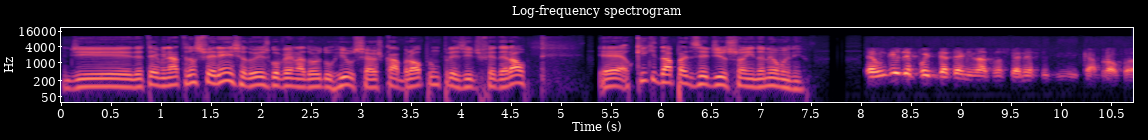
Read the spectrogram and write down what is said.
de determinar a transferência do ex-governador do Rio, Sérgio Cabral, para um presídio federal. É, o que, que dá para dizer disso ainda, Neumann? É, um dia depois de determinar a transferência de Cabral para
